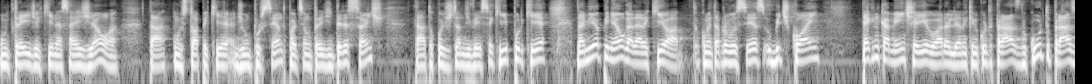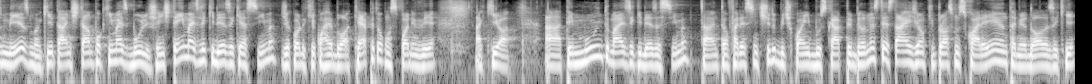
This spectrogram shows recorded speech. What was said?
um, trade aqui nessa região, ó, tá? com stop aqui de 1%, pode ser um trade interessante. Tá? Tô cogitando de ver isso aqui, porque, na minha opinião, galera, aqui, ó, vou comentar para vocês, o Bitcoin Tecnicamente, aí agora olhando aqui no curto prazo, no curto prazo mesmo aqui, tá? A gente está um pouquinho mais bullish. A gente tem mais liquidez aqui acima, de acordo aqui com a Reblock Capital, como vocês podem ver aqui, ó. Ah, tem muito mais liquidez acima, tá? Então faria sentido o Bitcoin buscar, pelo menos testar a região aqui próximo dos 40 mil dólares aqui,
